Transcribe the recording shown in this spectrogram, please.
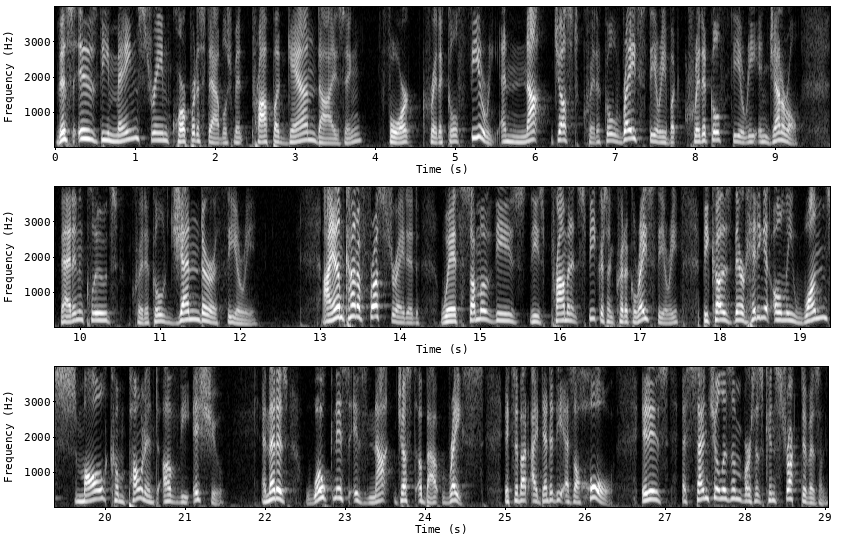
This is the mainstream corporate establishment propagandizing for critical theory and not just critical race theory, but critical theory in general. That includes critical gender theory. I am kind of frustrated with some of these, these prominent speakers on critical race theory because they're hitting at only one small component of the issue. And that is wokeness is not just about race. It's about identity as a whole. It is essentialism versus constructivism.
